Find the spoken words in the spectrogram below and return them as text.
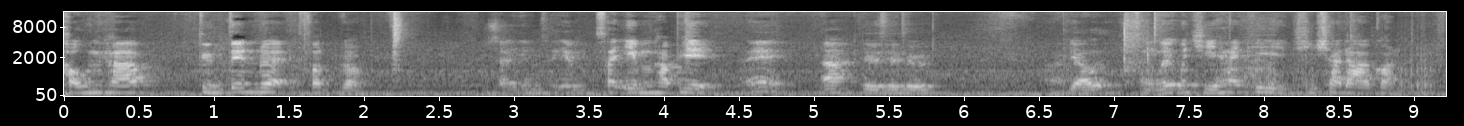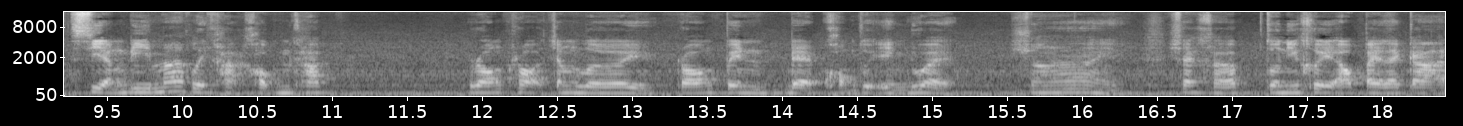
ขอบคุณครับ ตื่นเต้นด้วยสดแบบใส่เอ็มใส่เอ็มไซส์เอ็มครับพี่นี่อะถือถือถือ เดี๋ยวส่งเลขบัญชีให้พี่ชิชาดาก่อน เสียงดีมากเลยค่ะ ขอบคุณครับ ร้องเพราะจังเลย ร้องเป็นแบบของตัวเองด้วย ใช่ ใช่ครับ ตัวนี้เคยเอาไปรายการ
